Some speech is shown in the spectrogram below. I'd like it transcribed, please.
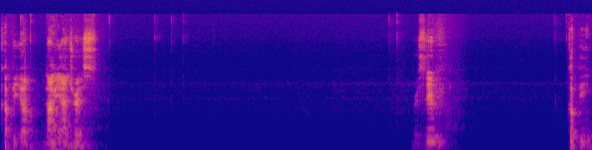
Copy your nami address. Receive. Copy.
